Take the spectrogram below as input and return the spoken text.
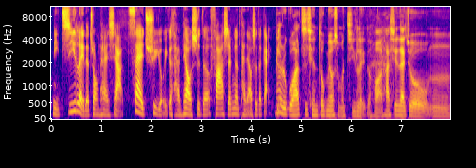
你积累的状态下再。去有一个弹跳式的发生跟弹跳式的改变。那如果他之前都没有什么积累的话，他现在就嗯，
